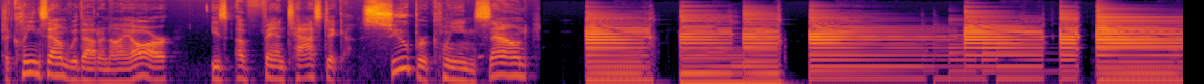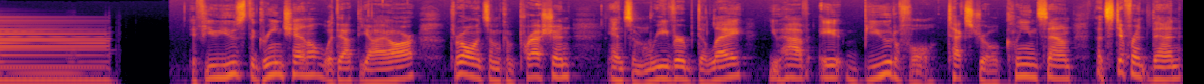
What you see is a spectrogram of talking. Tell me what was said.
The clean sound without an IR is a fantastic, super clean sound. If you use the green channel without the IR, throw on some compression and some reverb delay, you have a beautiful textural clean sound that's different than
